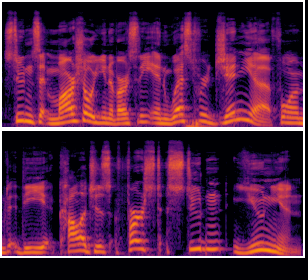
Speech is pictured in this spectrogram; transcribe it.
Students at Marshall University in West Virginia formed the college's first student union.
